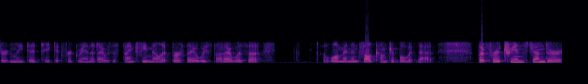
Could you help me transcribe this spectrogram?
certainly did take it for granted. I was assigned female at birth. I always thought I was a, a woman and felt comfortable with that. But for a transgender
